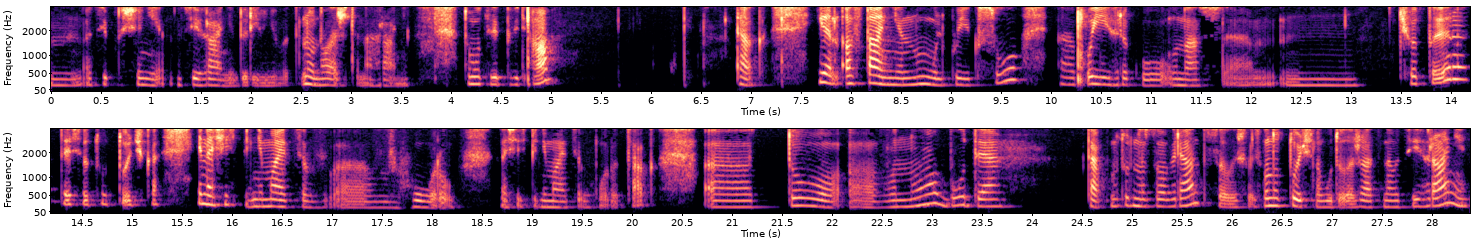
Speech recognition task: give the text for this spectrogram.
м, оцій площині, у цій грані дорівнювати, ну, належати на грані. Тому це відповідь А. Так, і останнє 0 по Х, по Y у нас ем, 4, десь отут точка, і на 6 піднімається вгору. На 6 піднімається вгору, так. Е, То е, воно буде. Так, ну тут у нас два варіанти залишились. Воно точно буде лежати на оцій грані.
